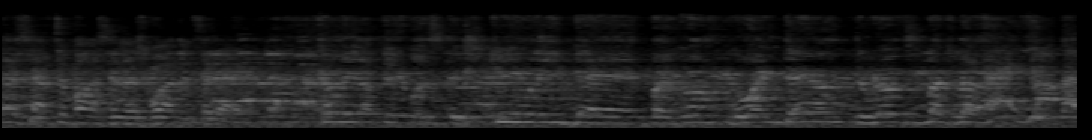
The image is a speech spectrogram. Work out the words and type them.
driving a to bus in this weather today? Coming up there was extremely bad, but going, down, the roads is much better. Hey, y'all better.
